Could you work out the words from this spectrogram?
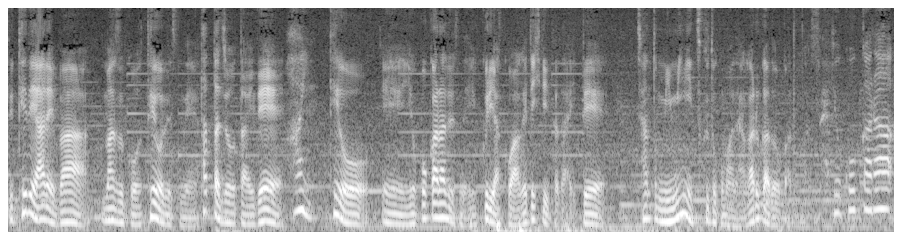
で手であればまずこう手をですね立った状態で、はい、手を、えー、横からですねゆっくりこう上げてきていただいてちゃんと耳につくとこまで上がるかどうかとかですね。横から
